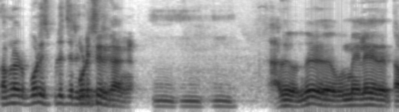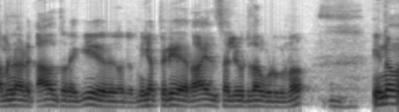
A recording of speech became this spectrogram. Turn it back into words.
தமிழ்நாடு போலீஸ் பிடிச்சிருக்கு. பிடிச்சிருக்காங்க. அது வந்து உண்மையிலே இது தமிழ்நாடு காவல்துறைக்கு ஒரு மிகப்பெரிய ராயல் சல்யூட் தான் கொடுக்கணும். இன்னும்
